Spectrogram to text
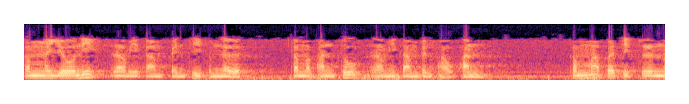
กรรมโยนิเรามีกรรมเป็นที่กำเนิด กรรมพันธุเรามีกรรมเป็นเผ่าพันธุ์กรรมปฏิตรโน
